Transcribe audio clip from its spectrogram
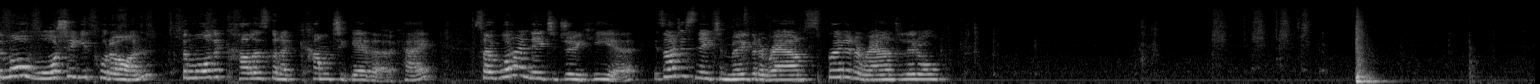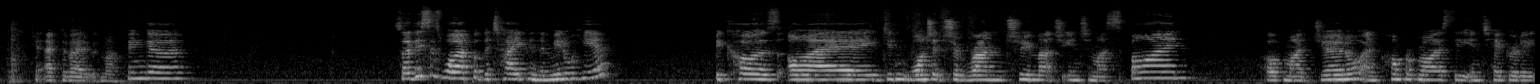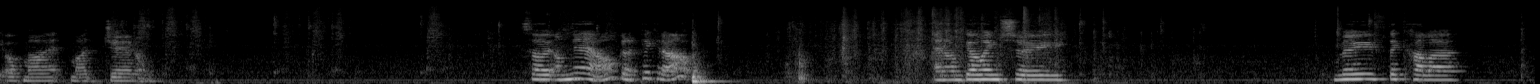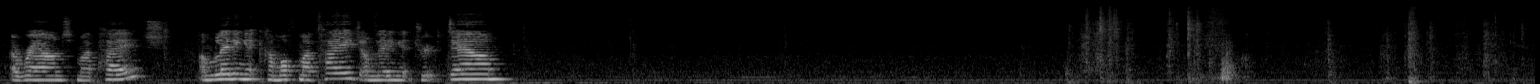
The more water you put on, the more the colour's going to come together, okay? So what I need to do here is I just need to move it around, spread it around a little. Activate it with my finger. So this is why I put the tape in the middle here because I didn't want it to run too much into my spine of my journal and compromise the integrity of my, my journal. So I'm now going to pick it up and I'm going to move the colour around my page. I'm letting it come off my page, I'm letting it drip down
